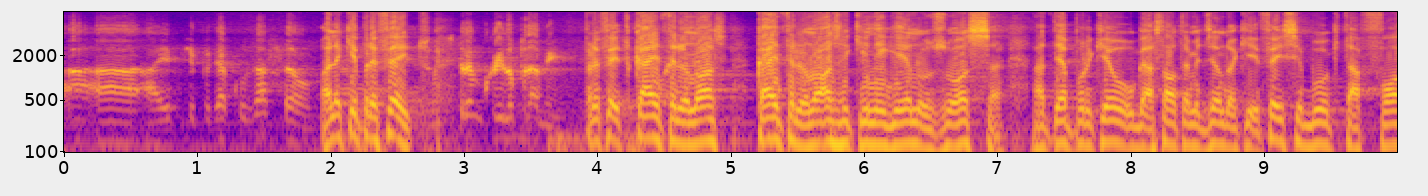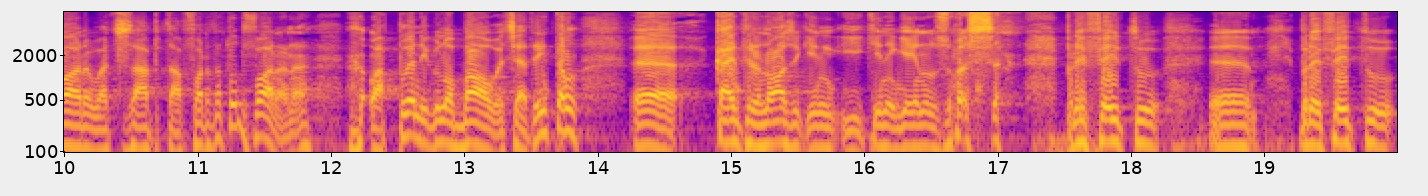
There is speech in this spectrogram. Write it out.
a, a, a, esse tipo de acusação. Olha aqui, prefeito. Muito tranquilo para mim. Prefeito, cá entre nós, cá entre nós e que ninguém nos ouça, até porque o Gastal está me dizendo aqui, Facebook está fora, o WhatsApp está fora, está tudo fora, né? A pane global, etc. Então, é, cá entre nós e que, e que ninguém nos ouça, prefeito, é, prefeito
